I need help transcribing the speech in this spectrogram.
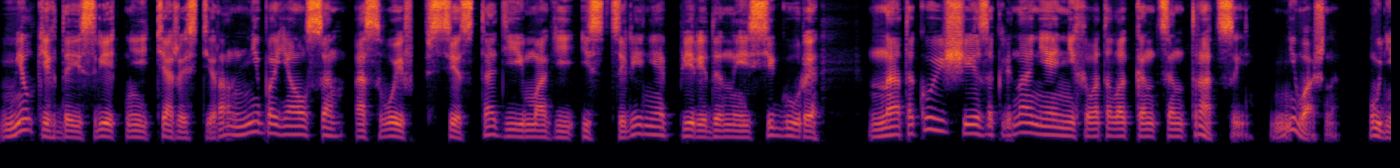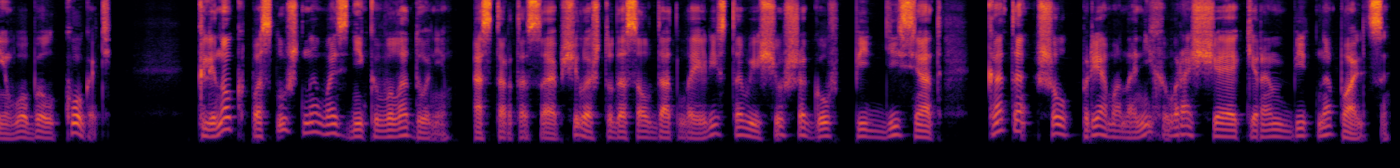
Мелких, да и средней тяжести ран не боялся, освоив все стадии магии исцеления, переданные Сигуры. На атакующие заклинания не хватало концентрации. Неважно. У него был коготь. Клинок послушно возник в ладони. Астарта сообщила, что до солдат-лоялистов еще шагов пятьдесят. Ката шел прямо на них, вращая керамбит на пальце.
